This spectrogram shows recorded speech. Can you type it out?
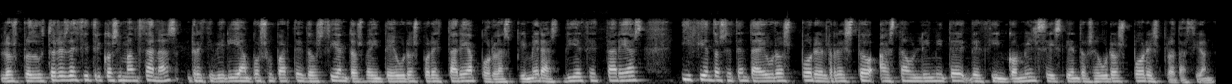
Los productores de cítricos y manzanas recibirían por su parte 220 euros por hectárea por las primeras 10 hectáreas y 170 euros por el resto hasta un límite de 5.600 euros por explotación.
